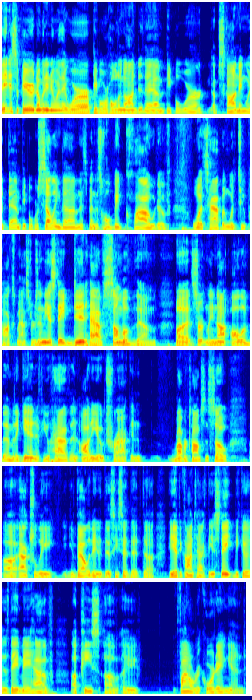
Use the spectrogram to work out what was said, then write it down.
they disappeared. Nobody knew where they were. People were holding on to them. People were absconding with them. People were selling them. There's been this whole big cloud of what's happened with Tupac's masters. And the estate did have some of them, but certainly not all of them. And again, if you have an audio track, and Robert Thompson so uh, actually validated this, he said that uh, he had to contact the estate because they may have a piece of a final recording and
